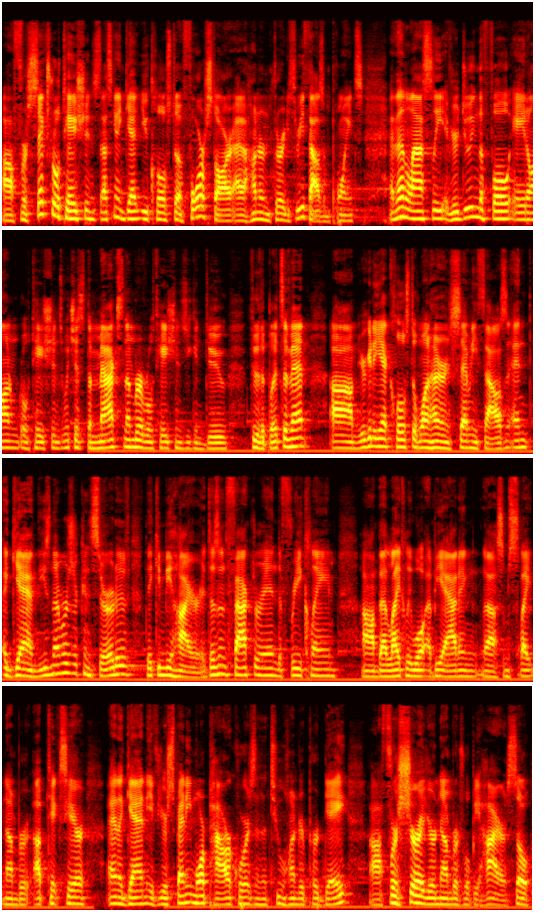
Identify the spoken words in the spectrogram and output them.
Uh, for six rotations, that's going to get you close to a four star at 133,000 points. And then lastly, if you're doing the full eight on rotations, which is the max number of rotations you can do through the Blitz event, um, you're going to get close to 170,000. And again, these numbers are conservative, they can be higher. It doesn't factor in the free claim um, that likely will be adding uh, some slight number upticks here. And again, if you're spending more power cores than the 200 per day, uh, for sure your numbers will be higher. So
